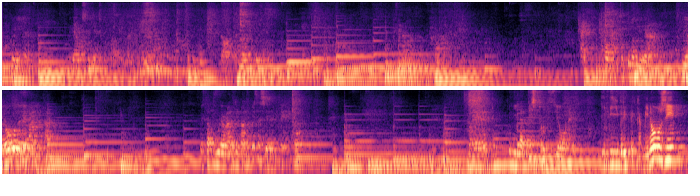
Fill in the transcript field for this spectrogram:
Piccolina. Vediamo se riesco a farla. No, è così. Ecco, un pochino più grande il rogo delle vanità. Questa pure è un'altra immagine, questa sia del tempo. Va bene? Quindi la distruzione di libri peccaminosi,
